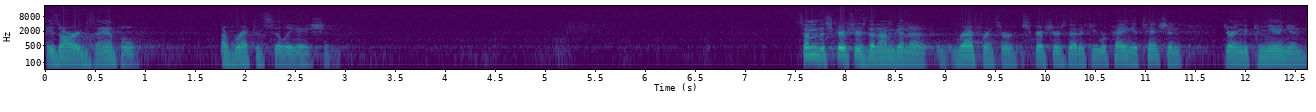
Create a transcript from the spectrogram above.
is our example of reconciliation. Some of the scriptures that I'm going to reference are scriptures that, if you were paying attention during the communion,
